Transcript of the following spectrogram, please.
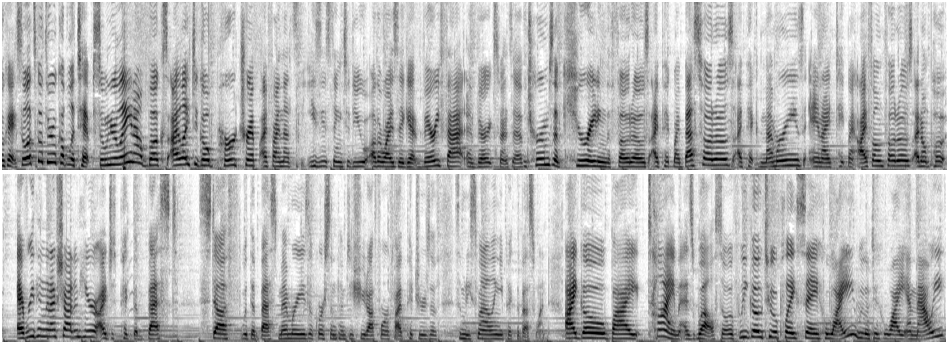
Okay, so let's go through a couple of tips. So when you're laying out books, I like to go per trip. I find that's the easiest thing to do. Otherwise they get very fat and very expensive. In terms of curating the photos, I pick my best photos, I pick memories, and I take my iPhone photos. I don't put everything that I've shot in here. I just pick the best stuff with the best memories. Of course, sometimes you shoot off four or five pictures of somebody smiling, you pick the best one. I go by time as well. So if we go to a place, say Hawaii, we went to Hawaii and Maui,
